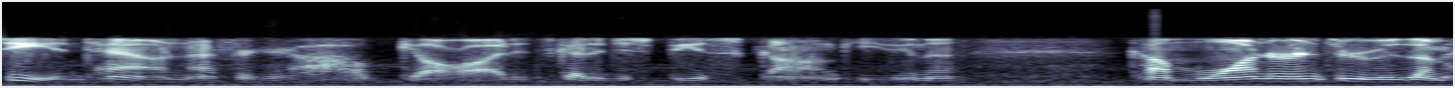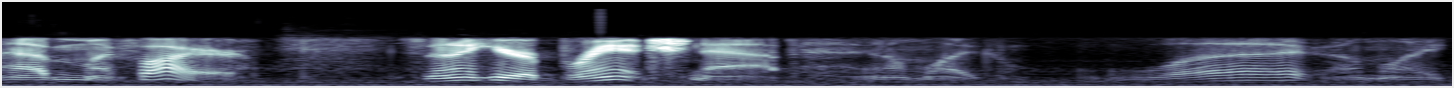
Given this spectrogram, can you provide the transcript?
see in town. And I figured, oh, God, it's got to just be a skunk. He's going to come wandering through as I'm having my fire. So then I hear a branch snap, and I'm like, what? I'm like,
